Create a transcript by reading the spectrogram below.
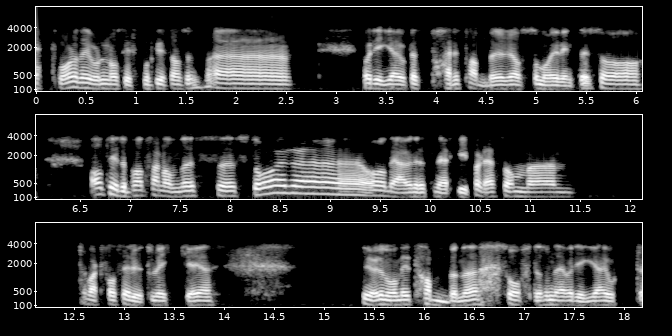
ett mål, og det gjorde han nå sist mot Kristiansund. Eh, Origi har gjort et par tabber også nå i vinter, så alt tyder på at Fernandes eh, står. Eh, og det er jo en rutinert keeper, det, som eh, i hvert fall ser ut til å ikke gjøre noen av de tabbene så ofte som det Origi har gjort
